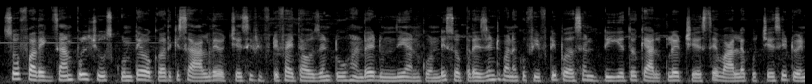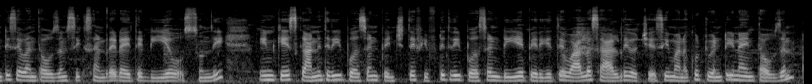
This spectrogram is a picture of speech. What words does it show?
సో ఫర్ ఎగ్జాంపుల్ చూసుకుంటే ఒకరికి శాలరీ వచ్చేసి fifty five thousand two hundred ఉంది అనుకోండి. సో ప్రజెంట్ మనకు ఫిఫ్టీ పర్సెంట్ డిఏతో క్యాలిక్యులేట్ చేస్తే వాళ్ళకు వచ్చేసి twenty seven thousand six hundred అయితే డిఏ వస్తుంది. ఇన్ కేస్ కానీ త్రీ పర్సెంట్ పెంచితే ఫిఫ్టీ త్రీ పర్సెంట్ డిఏ పెరిగితే వాళ్ళ శాలరీ వచ్చేసి మనకు twenty nine thousand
